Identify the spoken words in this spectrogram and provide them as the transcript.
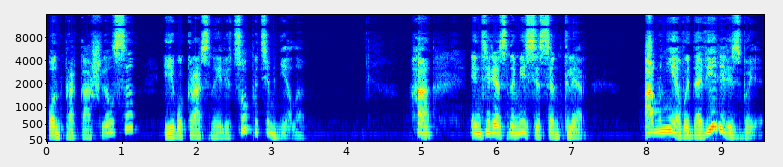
он прокашлялся, и его красное лицо потемнело. — Ха! Интересно, миссис Сенклер, а мне вы доверились бы,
